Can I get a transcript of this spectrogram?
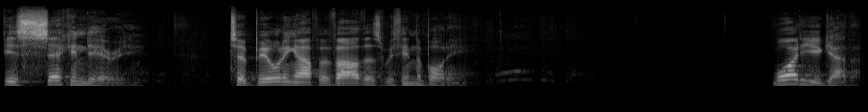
is secondary to building up of others within the body. Why do you gather?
